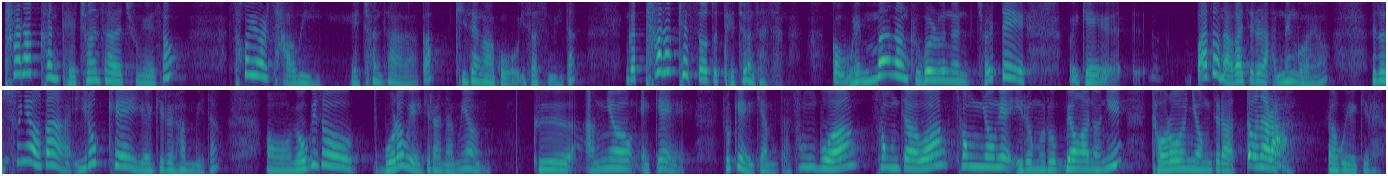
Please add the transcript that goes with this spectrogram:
타락한 대천사 중에서 서열 4위의 천사가 기생하고 있었습니다. 그러니까 타락했어도 대천사잖아요. 그러니까 웬만한 그걸로는 절대 이렇게 빠져나가지를 않는 거예요. 그래서 수녀가 이렇게 얘기를 합니다. 어, 여기서 뭐라고 얘기를 하냐면 그 악령에게 이렇게 얘기합니다. 성부와 성자와 성령의 이름으로 명하노니 더러운 영들아 떠나라 라고 얘기를 해요.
